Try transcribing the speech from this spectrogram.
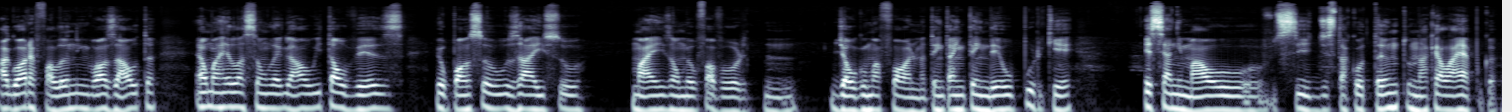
Agora, falando em voz alta, é uma relação legal e talvez eu possa usar isso mais ao meu favor, hum, de alguma forma. Tentar entender o porquê esse animal se destacou tanto naquela época.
